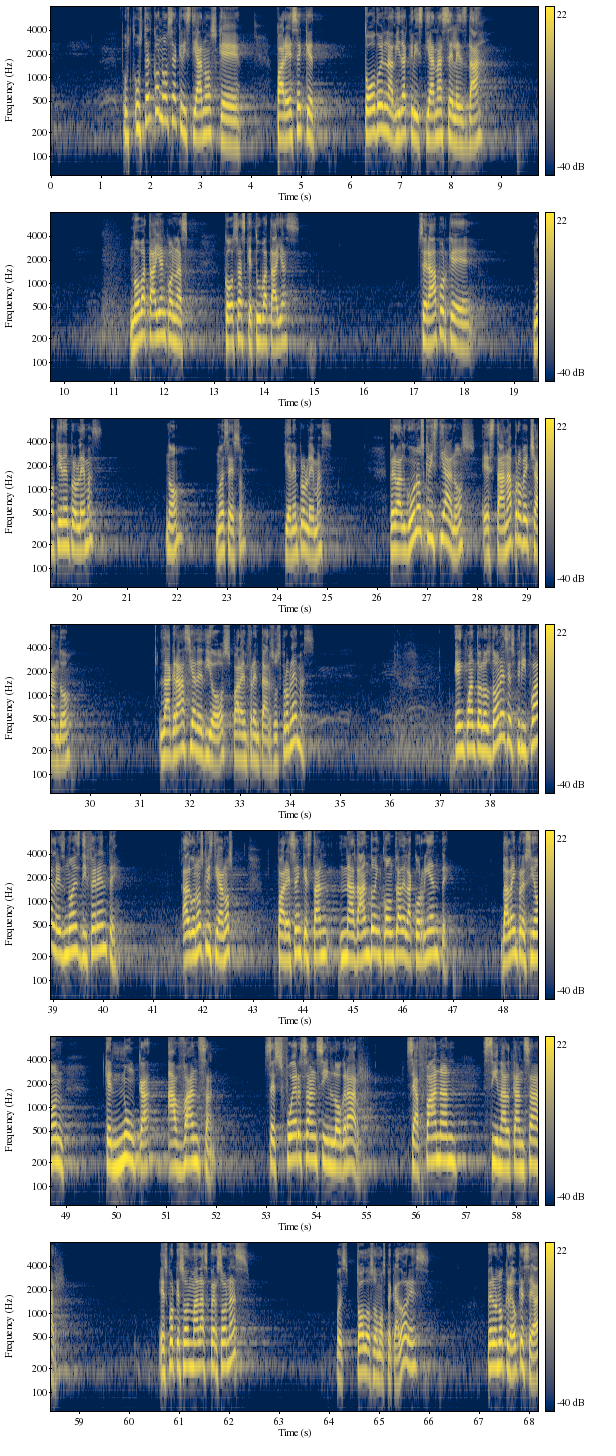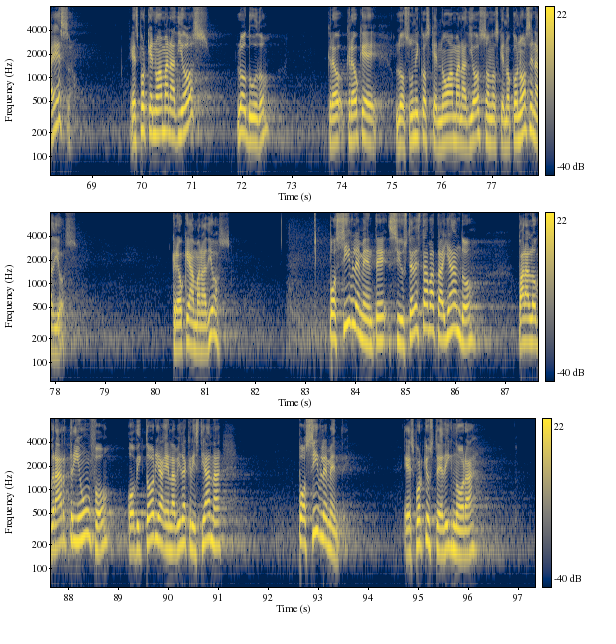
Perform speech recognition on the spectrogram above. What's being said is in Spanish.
¿Usted conoce a cristianos que parece que todo en la vida cristiana se les da? ¿No batallan con las cosas que tú batallas? ¿Será porque no tienen problemas? No, no es eso. Tienen problemas. Pero algunos cristianos están aprovechando la gracia de Dios para enfrentar sus problemas. En cuanto a los dones espirituales, no es diferente. Algunos cristianos parecen que están nadando en contra de la corriente. Da la impresión que nunca avanzan, se esfuerzan sin lograr, se afanan sin alcanzar. ¿Es porque son malas personas? Pues todos somos pecadores, pero no creo que sea eso. ¿Es porque no aman a Dios? Lo dudo. Creo, creo que los únicos que no aman a Dios son los que no conocen a Dios. Creo que aman a Dios. Posiblemente si usted está batallando para lograr triunfo, o victoria en la vida cristiana, posiblemente es porque usted ignora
